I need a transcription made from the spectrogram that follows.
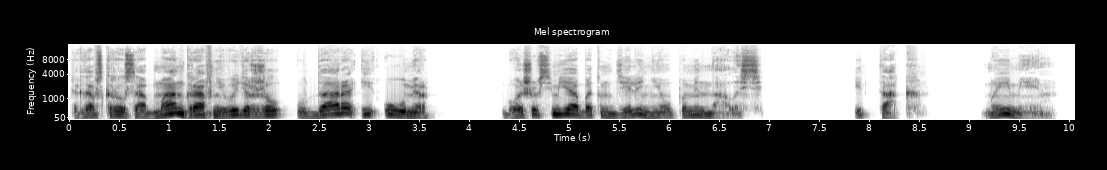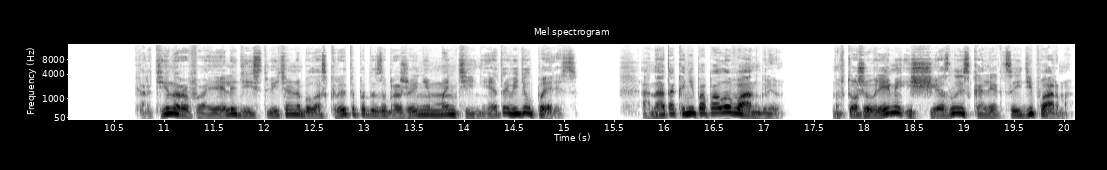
Когда вскрылся обман, граф не выдержал удара и умер. Больше в семье об этом деле не упоминалось. Итак, мы имеем. Картина Рафаэля действительно была скрыта под изображением Монтини. Это видел Перес. Она так и не попала в Англию, но в то же время исчезла из коллекции Дипарма.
